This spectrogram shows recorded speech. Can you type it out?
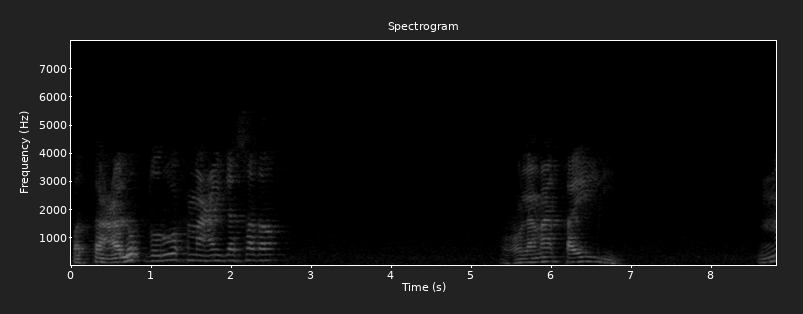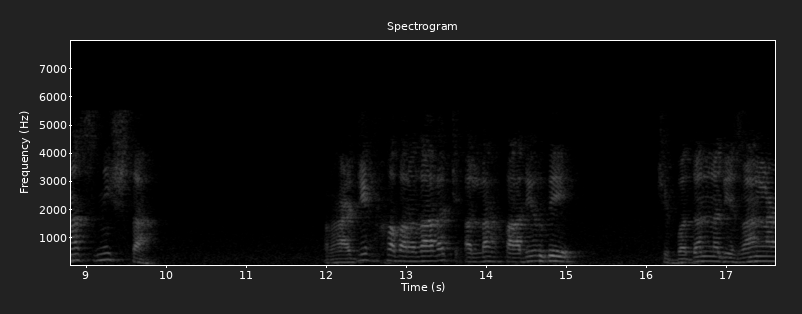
په تعلق د روح مع الجسد علما قائل دي نس نشتا راجح خبره دا ده چې الله قادر دی چې بدن نه دي ځان لا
